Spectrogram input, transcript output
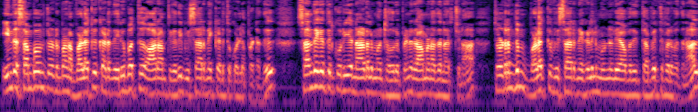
இந்த சம்பவம் தொடர்பான வழக்கு கடந்த இருபத்தி ஆறாம் தேதி விசாரணைக்கு எடுத்துக் கொள்ளப்பட்டது. சந்தேகத்திற்குரிய நாடாளுமன்ற உறுப்பினர் ராமநாதன் அர்ஜுனா தொடர்ந்தும் வழக்கு விசாரணைகளில் முன்னிலையாவதை தவிர்த்து வருவதனால்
